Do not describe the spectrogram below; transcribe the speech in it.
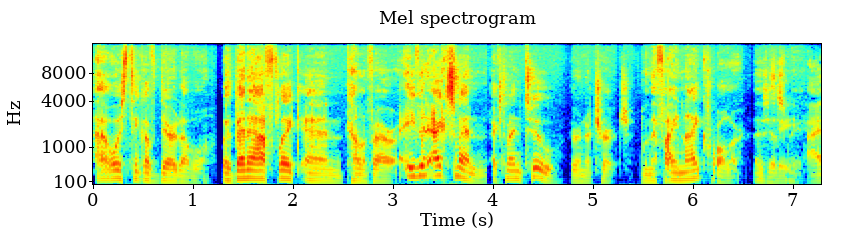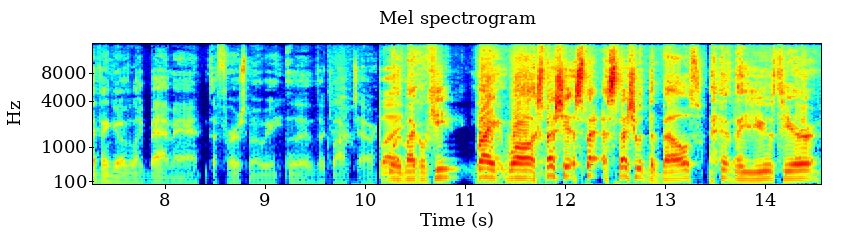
I always think of Daredevil with Ben Affleck and Colin Farrell. Even X Men, X Men Two, they're in a church when they fight Nightcrawler. That's just See, me. I think of like Batman, the first movie, the, the Clock Tower. but, with Michael Keaton, right? Well, especially especially with the bells they used here.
